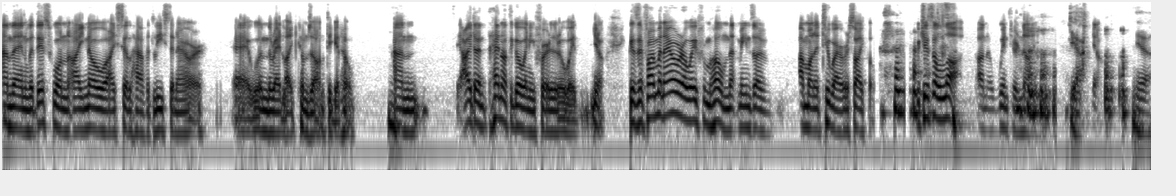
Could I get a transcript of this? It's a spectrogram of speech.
And then with this one, I know I still have at least an hour uh, when the red light comes on to get home, mm. and I don't tend not to go any further away. You know, because if I'm an hour away from home, that means I've I'm on a two-hour cycle, which is a lot on a winter night. Yeah, you know. yeah.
